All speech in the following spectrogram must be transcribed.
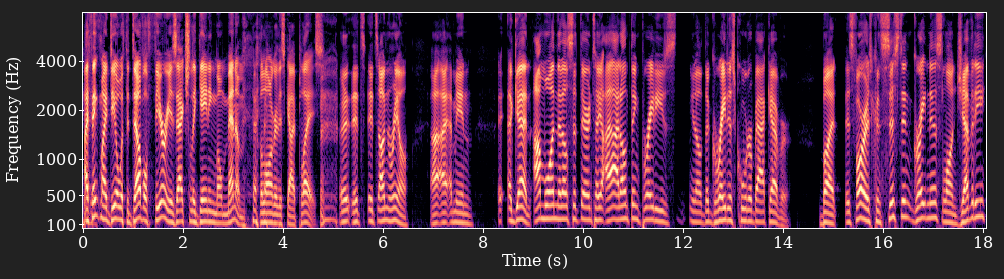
I think my deal with the devil theory is actually gaining momentum the longer this guy plays. It's it's unreal. Uh, I I mean, again, I'm one that'll sit there and tell you I, I don't think Brady's you know the greatest quarterback ever, but as far as consistent greatness, longevity,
